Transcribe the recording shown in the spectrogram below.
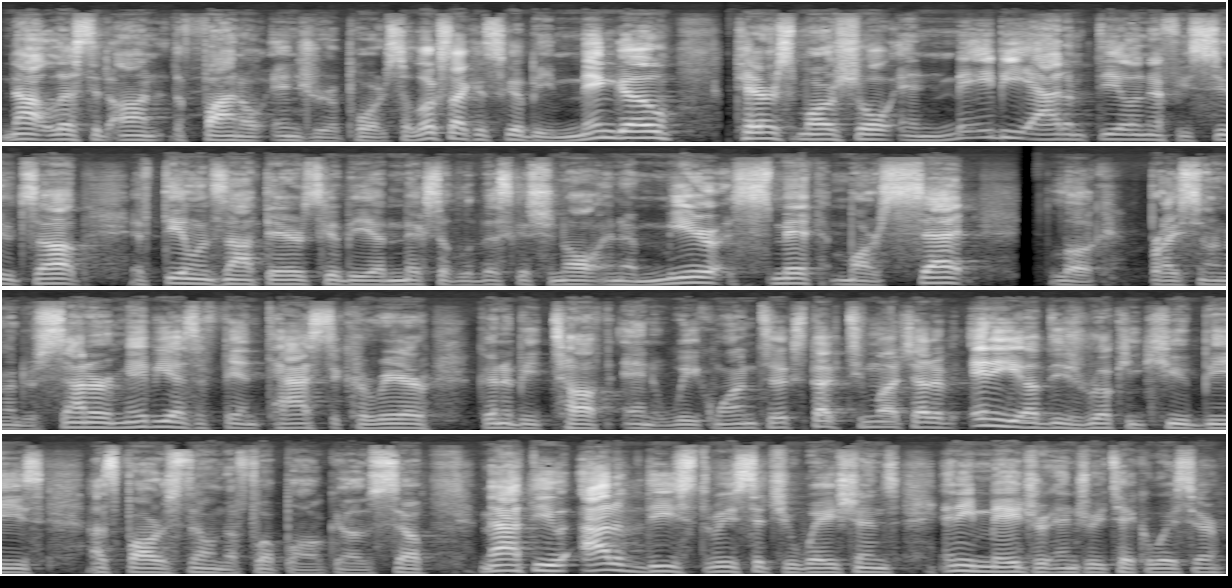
not listed on the final injury report. So it looks like it's going to be Mingo, Terrace Marshall, and maybe Adam Thielen if he suits up. If Thielen's not there, it's going to be a mix of Laviska Shenault and Ihmir Smith Marsette. Look, Bryce Young under center, maybe has a fantastic career, going to be tough in week one to expect too much out of any of these rookie QBs as far as throwing the football goes. So, Matthew, out of these three situations, any major injury takeaways here?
